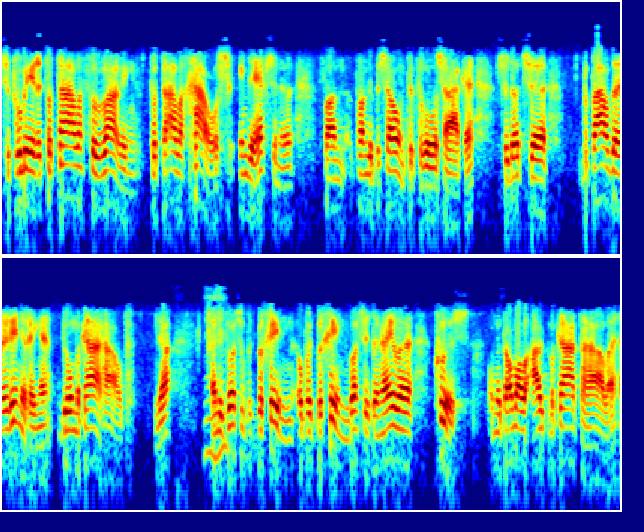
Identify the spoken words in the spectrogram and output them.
ze proberen totale verwarring, totale chaos in de hersenen van, van de persoon te veroorzaken, zodat ze bepaalde herinneringen door elkaar haalt. Ja? En het mhm. was op het begin, op het begin was het een hele klus om het allemaal uit elkaar te halen.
